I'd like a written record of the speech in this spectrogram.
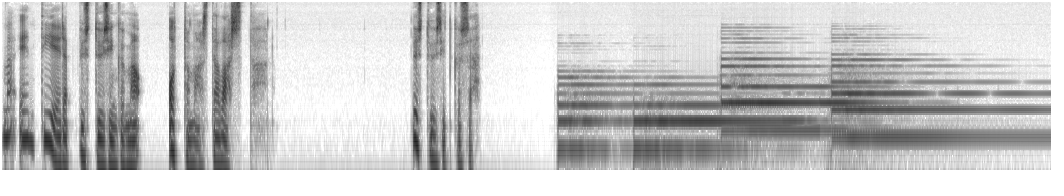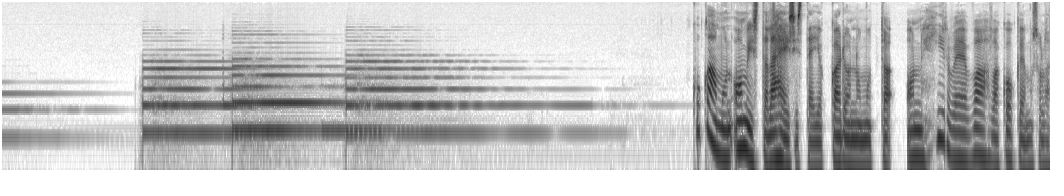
mä en tiedä, pystyisinkö mä ottamaan sitä vastaan. Pystyisitkö sä? Kukaan mun omista läheisistä ei ole kadonnut, mutta on hirveän vahva kokemus olla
